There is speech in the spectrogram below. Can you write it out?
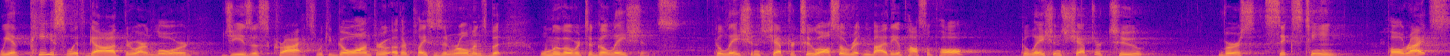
we have peace with God through our Lord Jesus Christ. We could go on through other places in Romans, but we'll move over to Galatians. Galatians chapter 2, also written by the Apostle Paul. Galatians chapter 2, verse 16. Paul writes,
